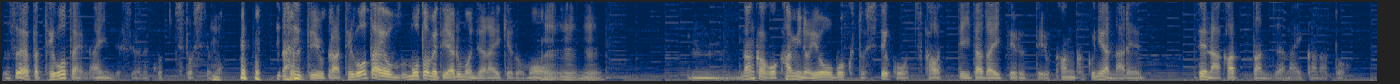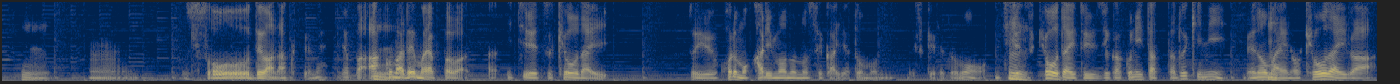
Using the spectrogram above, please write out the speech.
うん、それはやっぱ手応えないんですよねこっちとしても。なんていうか手応えを求めてやるもんじゃないけども、うんうんうん。うん、なんかこう神の養木としてこう使っていただいてるっていう感覚には慣れてなかったんじゃないかなと。うんうん、そうではなくてねやっぱあくまでもやっぱは一列兄弟というこれも借り物の世界だと思うんですけれども一列兄弟という自覚に立った時に目の前の兄弟が、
